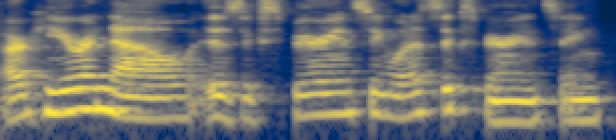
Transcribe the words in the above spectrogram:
our here and now is experiencing what it's experiencing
